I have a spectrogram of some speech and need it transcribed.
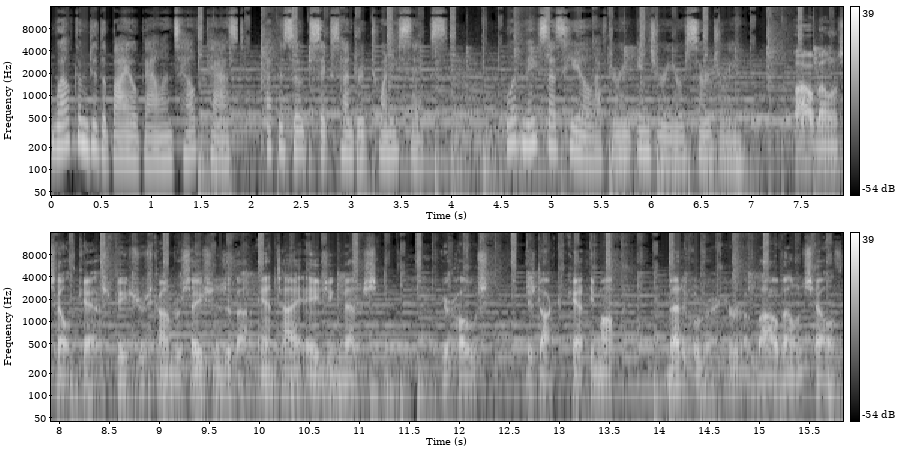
Welcome to the BioBalance Healthcast, episode 626. What makes us heal after an injury or surgery? BioBalance Healthcast features conversations about anti aging medicine. Your host is Dr. Kathy Maupin, Medical Director of BioBalance Health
